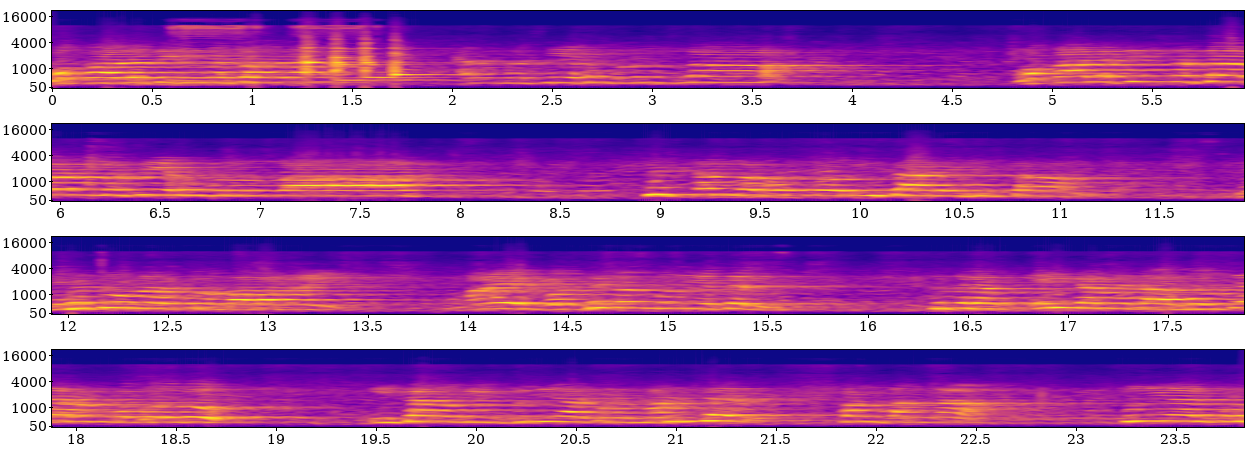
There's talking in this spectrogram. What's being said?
وقالت النصارى المسيح ابن الله وقالت النصارى المسيح ابن الله খ্রিস্টানরা বলতো ঈসা আলাইহিস সালাম যেহেতু ওনার কোনো বাবা নাই মায়ের গর্ভে জন্ম নিয়েছেন সুতরাং এই কারণে তারা বলতে আরম্ভ করলো ঈসা নবী দুনিয়ার কোন মানুষের সন্তান না দুনিয়ার কোন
